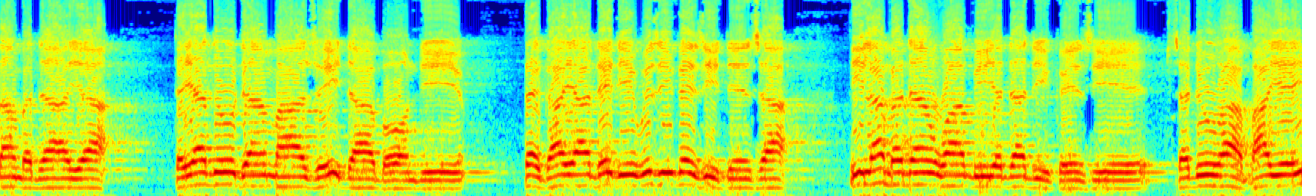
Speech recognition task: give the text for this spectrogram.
တံပဒါယ တယတုဓမ္မာဇိတာဘောန္တိသက်ကာယဒိဋ္ဌိဝိဇိကိစီတင်္စသီလပဒံဝါပိယတတိကေစီသတုဟဘာယေဣ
